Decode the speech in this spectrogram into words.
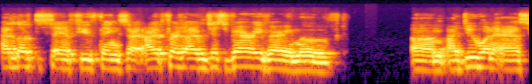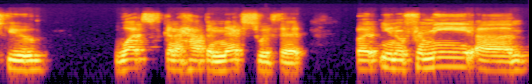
I'd love to say a few things. I, I first, I'm just very, very moved. Um, I do want to ask you what's going to happen next with it. But you know, for me, um,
